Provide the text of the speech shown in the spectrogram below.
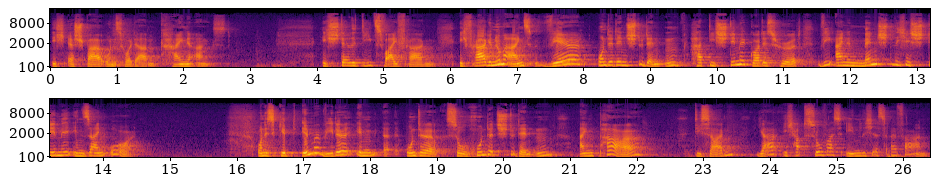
Ich erspare uns heute Abend keine Angst. Ich stelle die zwei Fragen. Ich frage Nummer eins, wer unter den Studenten hat die Stimme Gottes hört wie eine menschliche Stimme in sein Ohr? Und es gibt immer wieder im, äh, unter so 100 Studenten ein paar, die sagen, ja, ich habe sowas ähnliches erfahren.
